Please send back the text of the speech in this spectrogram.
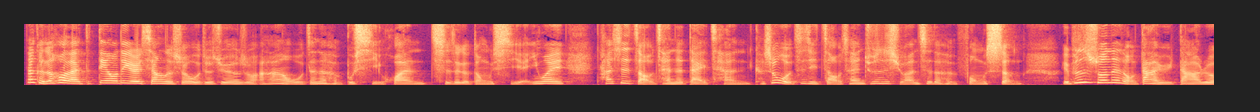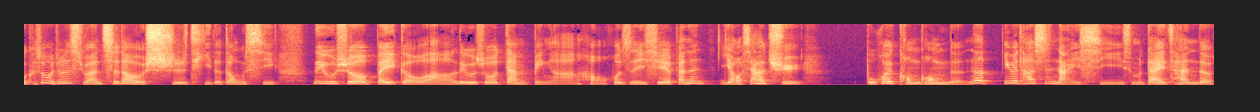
那可是后来订到第二箱的时候，我就觉得说啊，我真的很不喜欢吃这个东西，因为它是早餐的代餐。可是我自己早餐就是喜欢吃的很丰盛，也不是说那种大鱼大肉，可是我就是喜欢吃到有实体的东西，例如说 bagel 啊，例如说蛋饼啊，好，或是一些反正咬下去。不会空空的，那因为它是奶昔什么代餐的，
